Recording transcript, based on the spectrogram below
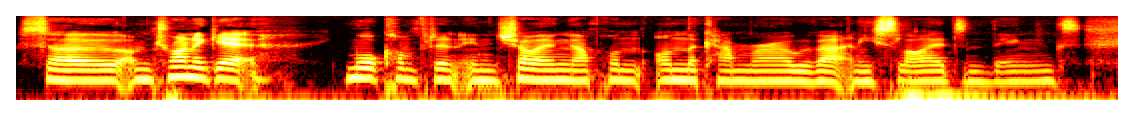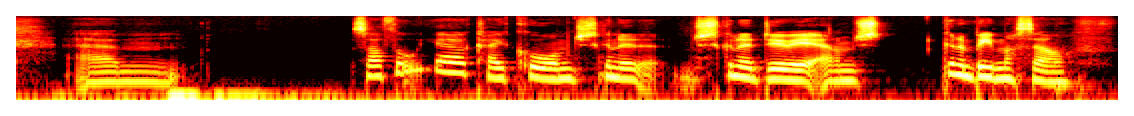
So I'm trying to get more confident in showing up on on the camera without any slides and things. Um, so I thought, yeah, okay, cool. I'm just gonna just gonna do it, and I'm just gonna be myself.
